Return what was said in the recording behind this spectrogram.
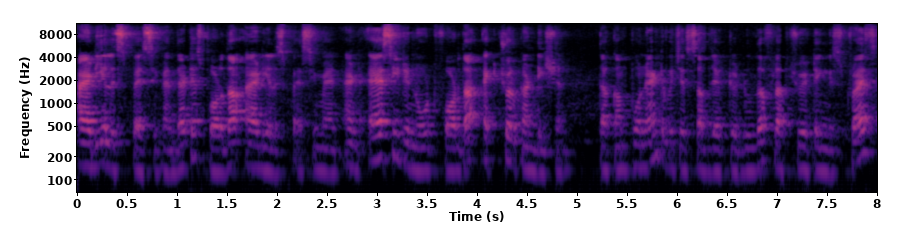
ideal specimen that is for the ideal specimen and SE denote for the actual condition the component which is subjected to the fluctuating stress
